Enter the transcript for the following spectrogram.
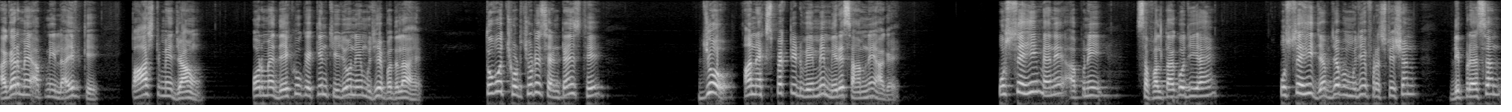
अगर मैं अपनी लाइफ के पास्ट में जाऊँ और मैं देखूँ कि किन चीज़ों ने मुझे बदला है तो वो छोटे छोटे सेंटेंस थे जो अनएक्सपेक्टेड वे में मेरे सामने आ गए। उससे ही मैंने अपनी सफलता को जिया है। उससे ही जब जब मुझे फ्रस्ट्रेशन डिप्रेशन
